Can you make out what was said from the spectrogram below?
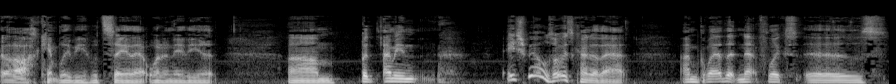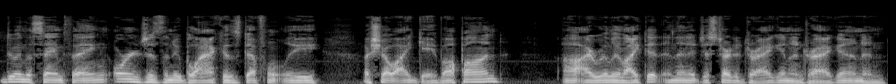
Oh, I can't believe he would say that. What an idiot. Um, but I mean, HBO was always kind of that. I'm glad that Netflix is doing the same thing. Orange is the New Black is definitely a show I gave up on. Uh, I really liked it, and then it just started dragging and dragging, and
